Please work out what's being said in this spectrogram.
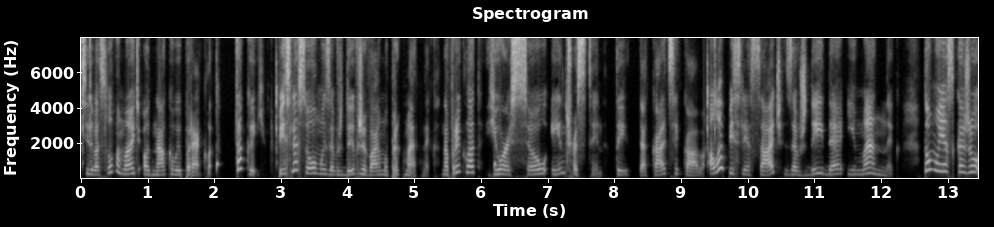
Ці два слова мають однаковий переклад. Такий. Після so ми завжди вживаємо прикметник. Наприклад, you are so interesting. Ти така цікава. Але після such завжди йде іменник. Тому я скажу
